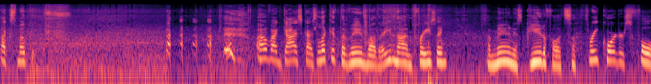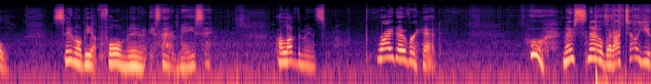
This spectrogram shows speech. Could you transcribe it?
Like smoking. oh my gosh, guys, look at the moon, mother. Even though I'm freezing, the moon is beautiful. It's three quarters full. Soon we'll be at full moon. Isn't that amazing? I love the moon. It's right overhead. Whew, no snow, but I tell you,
